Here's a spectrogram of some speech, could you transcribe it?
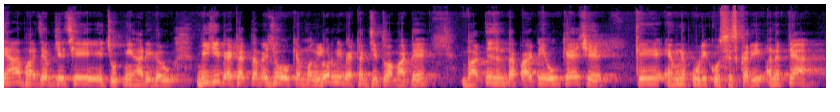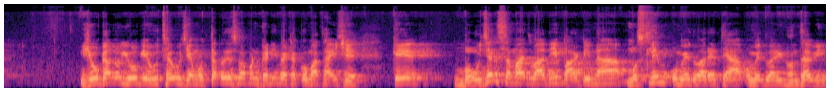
ત્યાં ભાજપ જે છે એ ચૂંટણી હારી ગયું. બીજી બેઠક તમે જુઓ કે મંગલોરની બેઠક જીતવા માટે ભારતીય જનતા પાર્ટી એવું કહે છે કે એમને પૂરી કોશિશ કરી અને ત્યાં યોગાનું યોગ એવું થયું, જેમ ઉત્તર પ્રદેશમાં પણ ઘણી બેઠકોમાં થાય છે કે બહુજન સમાજવાદી પાર્ટીના મુસ્લિમ ઉમેદવારે ત્યાં ઉમેદવારી નોંધાવી.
